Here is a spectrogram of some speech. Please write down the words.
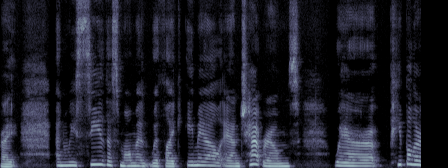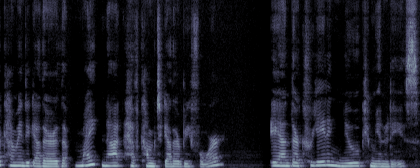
Right. And we see this moment with like email and chat rooms where people are coming together that might not have come together before, and they're creating new communities.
